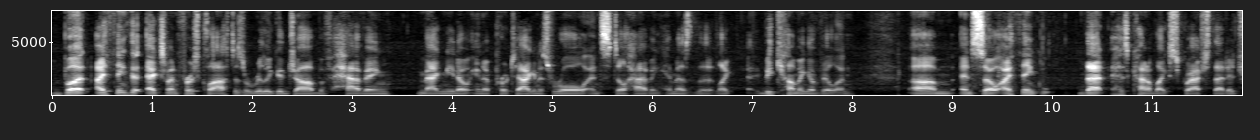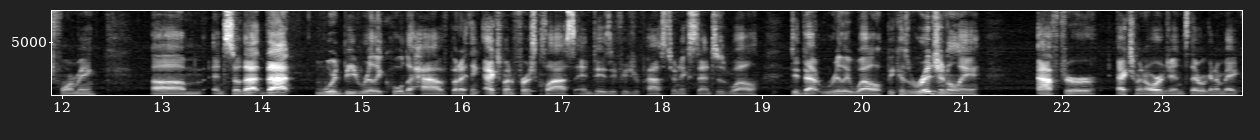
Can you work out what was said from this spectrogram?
But I think that X Men First Class does a really good job of having Magneto in a protagonist role and still having him as the like becoming a villain. Um, and so I think that has kind of like scratched that itch for me. Um, and so that that would be really cool to have. But I think X Men First Class and Days of Future Past to an extent as well did that really well because originally, after X Men Origins, they were gonna make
